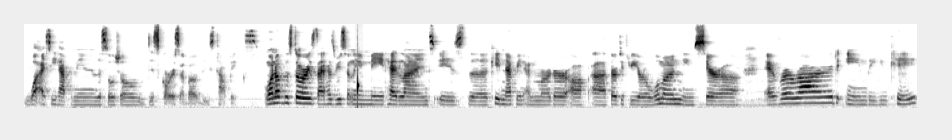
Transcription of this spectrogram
what I see happening in the social discourse about these topics. One of the stories that has recently made headlines is the kidnapping and murder of a 33 year old woman named Sarah Everard in the UK.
